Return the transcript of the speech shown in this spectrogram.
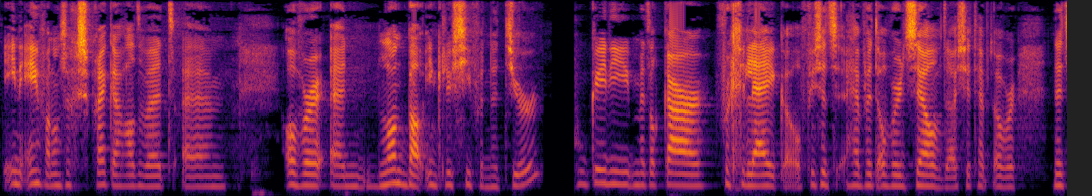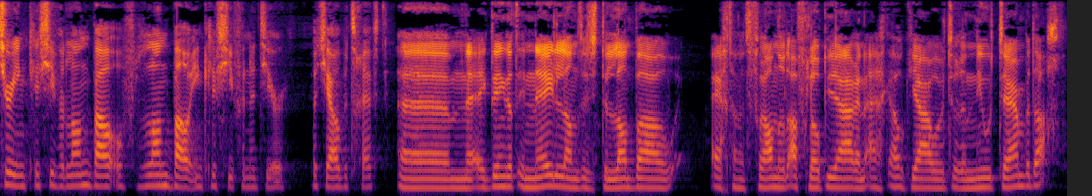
In een van onze gesprekken hadden we het um, over een landbouw inclusieve natuur. Hoe kun je die met elkaar vergelijken? Of is het, hebben we het over hetzelfde als je het hebt over natuur-inclusieve landbouw of landbouw-inclusieve natuur, wat jou betreft? Um, nee, ik denk dat in Nederland is de landbouw echt aan het veranderen de afgelopen jaren. En eigenlijk elk jaar wordt er een nieuwe term bedacht.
